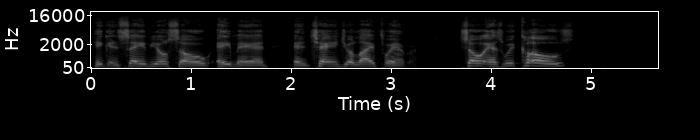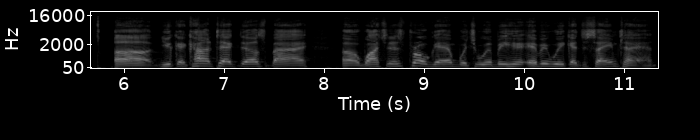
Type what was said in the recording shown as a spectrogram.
he can save your soul, amen, and change your life forever. So as we close, uh, you can contact us by uh, watching this program, which will be here every week at the same time.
